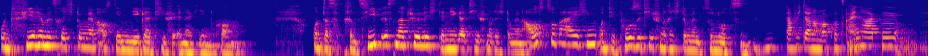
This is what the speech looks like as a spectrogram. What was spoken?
und vier Himmelsrichtungen, aus denen negative Energien kommen. Und das Prinzip ist natürlich, den negativen Richtungen auszuweichen und die positiven Richtungen zu nutzen. Mhm. Darf ich da noch mal kurz einhaken?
